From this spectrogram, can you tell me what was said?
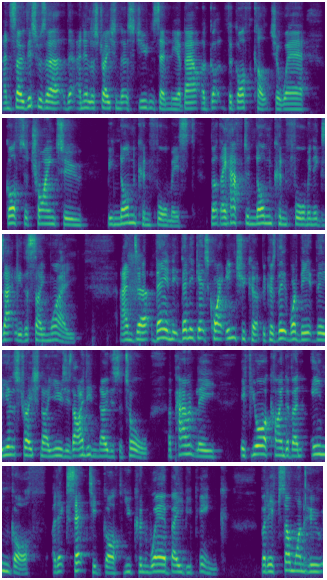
and so this was a an illustration that a student sent me about a, the goth culture where goths are trying to be non-conformist, but they have to non-conform in exactly the same way. And uh, then it, then it gets quite intricate because the the illustration I use is I didn't know this at all. Apparently, if you're kind of an in goth, an accepted goth, you can wear baby pink. But if someone who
